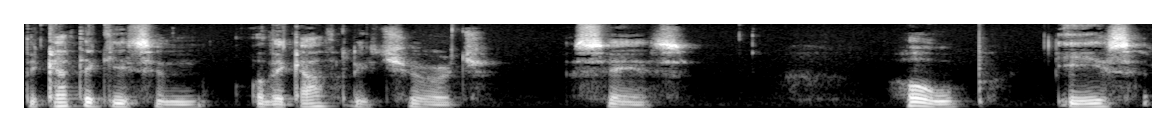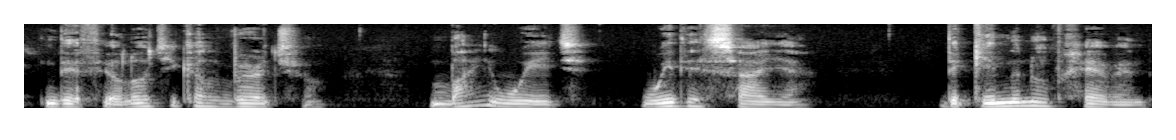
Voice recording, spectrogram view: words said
The Catechism of the Catholic Church says Hope is the theological virtue by which we desire the kingdom of heaven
